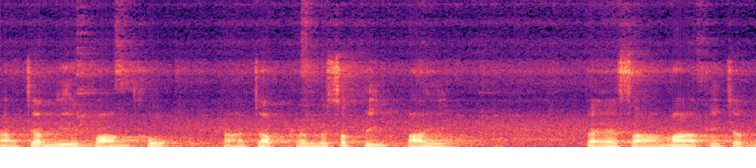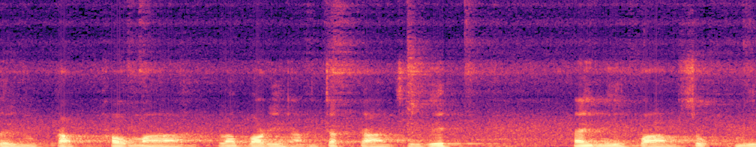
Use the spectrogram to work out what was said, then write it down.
อาจจะมีความทุกข์อาจจะเผลอสติไป แต่สามารถที่จะดึงกลับเข้ามาและบริหารจัดการชีวิต ให้มีความสุขมี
